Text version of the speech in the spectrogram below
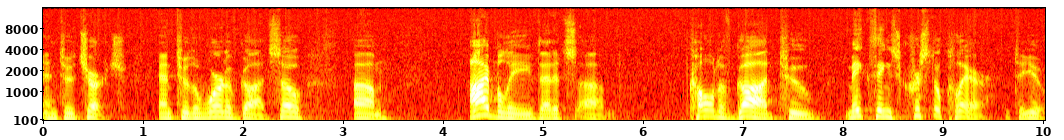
and to church and to the Word of God. So um, I believe that it's um, called of God to make things crystal clear to you,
